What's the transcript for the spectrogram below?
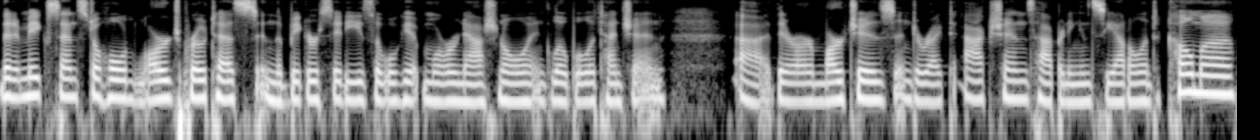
that it makes sense to hold large protests in the bigger cities that will get more national and global attention. Uh, there are marches and direct actions happening in Seattle and Tacoma.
